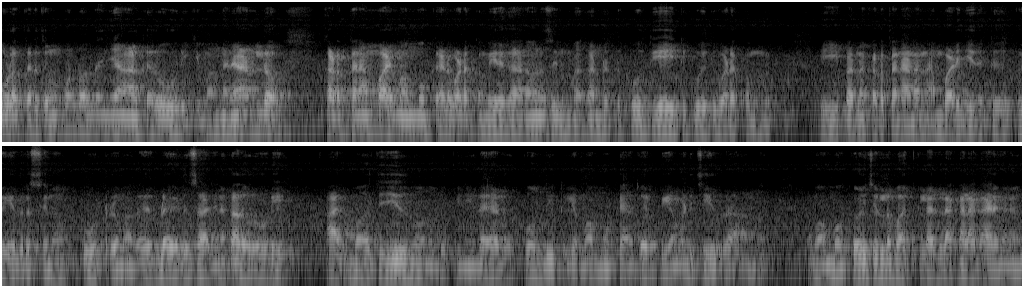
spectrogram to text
ഊളത്തരത്തോളം കൊണ്ടുവന്ന് കഴിഞ്ഞാൽ ആൾക്കാർ ഓടിക്കും. അങ്ങനെയാണല്ലോ. കടത്തനമ്പാടി മമ്മൂക്കയുടെ വടക്കം വീര എന്ന സിനിമ കണ്ടിട്ട് കൊതിയായിട്ട് പോയിട്ട് വടക്കം ഈ പറഞ്ഞ കടത്തനാടൻ അമ്പാടി ചെയ്തിട്ട് പ്രിയദർശനും കൂട്ടരും അതായത് ബ്ലേഡ് സാജനൊക്കെ അതോടുകൂടി ആത്മഹത്യ ചെയ്തു തോന്നുന്നുണ്ട്. പിന്നീട് അയാൾ പൊന്തിയിട്ടില്ല. മമ്മൂക്കനെ തോൽപ്പിക്കാൻ വേണ്ടി ചെയ്തതാണ് മമ്മൂക്ക വെച്ചിട്ടുള്ള ബാക്കിയുള്ള എല്ലാ കലാകാരങ്ങനും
